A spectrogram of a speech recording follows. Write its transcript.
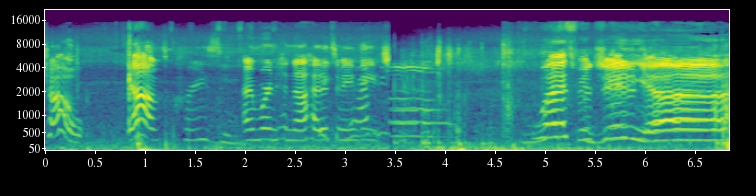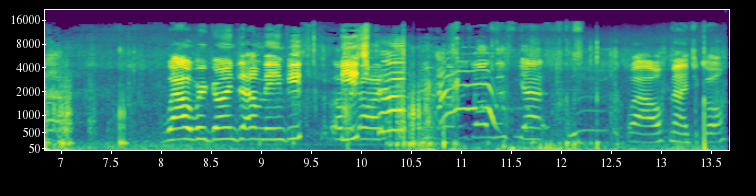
show. Yeah, it's crazy. And we're now headed to Main Beach. West Virginia. Wow, we're going down Main Beach oh Beach God. Road. We haven't done this yet. Wow, magical.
